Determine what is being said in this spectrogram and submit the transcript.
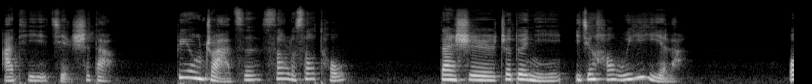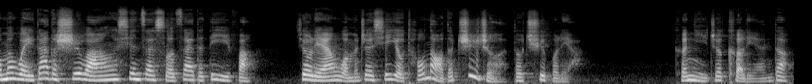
阿蒂解释道，并用爪子搔了搔头。但是这对你已经毫无意义了。我们伟大的狮王现在所在的地方，就连我们这些有头脑的智者都去不了。可你这可怜的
